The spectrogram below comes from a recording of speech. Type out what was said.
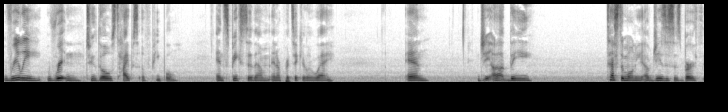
really written to those types of people and speaks to them in a particular way. And uh, the testimony of Jesus' birth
